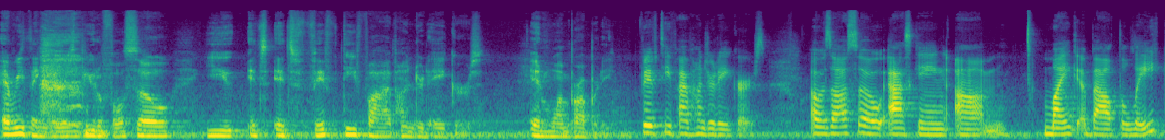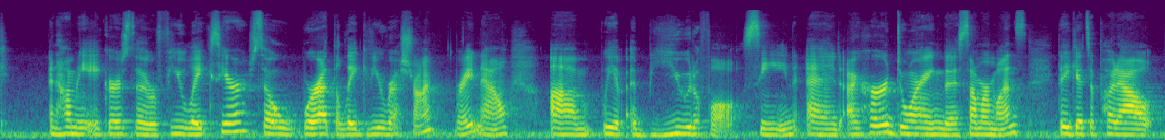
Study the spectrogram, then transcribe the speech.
Everything here is beautiful. so you it's it's 5500 acres in one property. 5500 acres. I was also asking um, Mike about the lake and how many acres. There are a few lakes here. So we're at the Lakeview restaurant right now. Um, we have a beautiful scene, and I heard during the summer months they get to put out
